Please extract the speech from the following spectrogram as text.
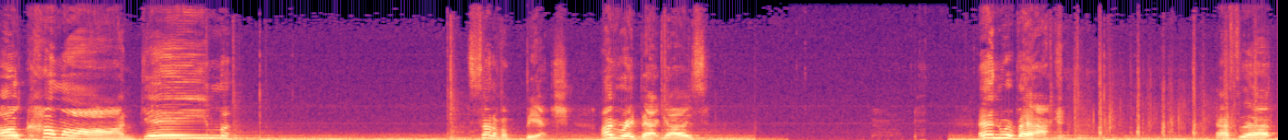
Oh, come on, game! Son of a bitch. I'll be right back, guys. And we're back. After that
